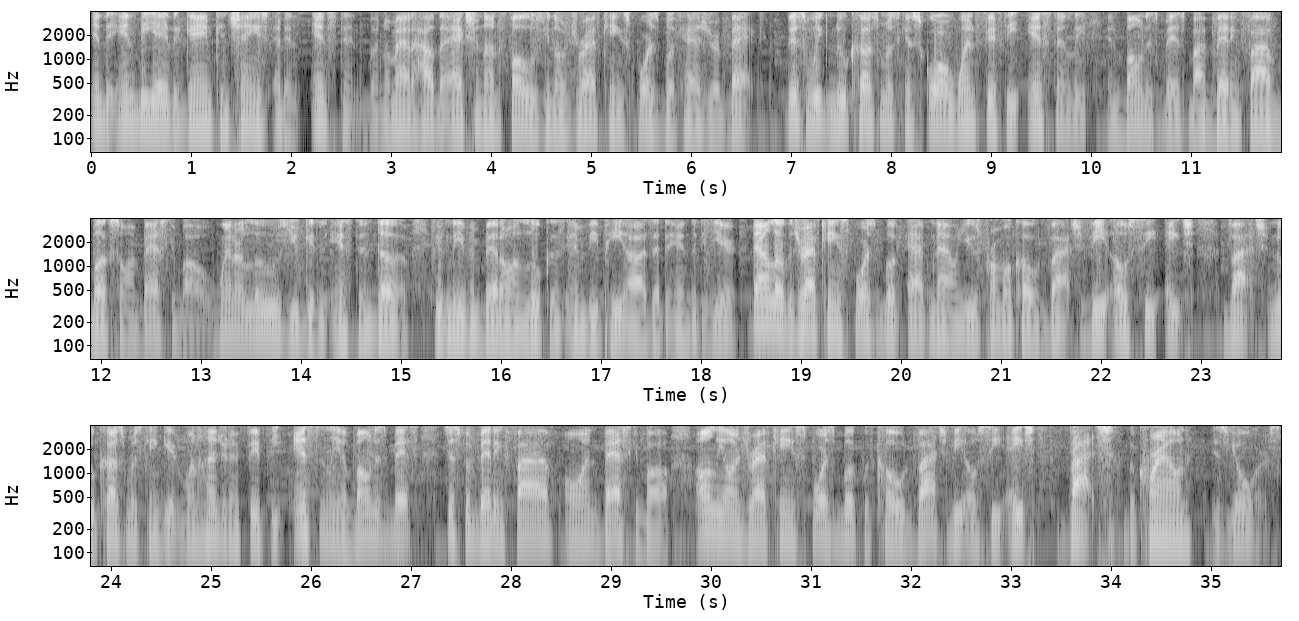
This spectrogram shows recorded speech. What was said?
In the NBA, the game can change at an instant, but no matter how the action unfolds, you know DraftKings Sportsbook has your back. This week, new customers can score 150 instantly in bonus bets by betting five bucks on basketball. Win or lose, you get an instant dub. You can even bet on Luka's MVP odds at the end of the year. Download the DraftKings Sportsbook app now and use promo code VOCH, V O C H VOCH. New customers can get 150 instantly in bonus bets just for betting five on basketball. Only on DraftKings Sportsbook with code VOCH, V O C H VOCH. The crown is yours.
